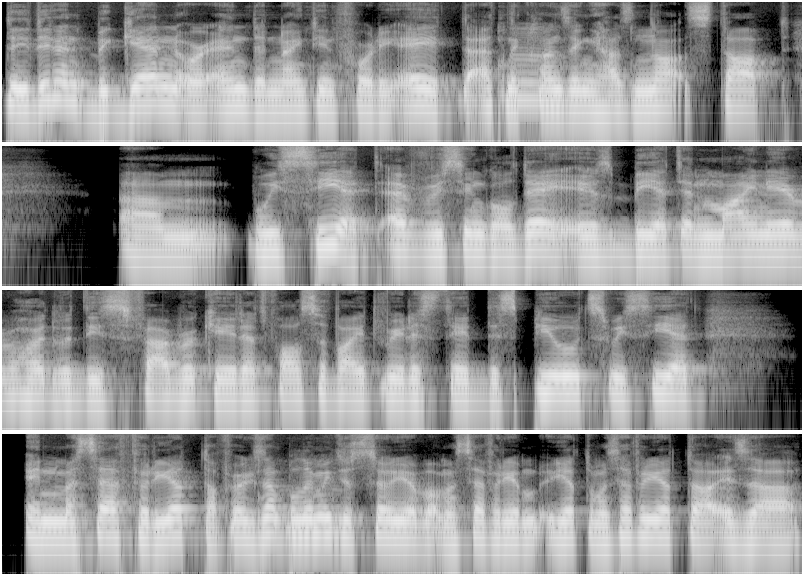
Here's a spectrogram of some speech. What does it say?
they didn't begin or end in 1948. The ethnic mm. cleansing has not stopped. Um, we see it every single day, is be it in my neighborhood with these fabricated, falsified real estate disputes. We see it in Masafer Yatta. For example, mm. let me hmm. just tell you about Masafer Yatta. Masafer Yatta is a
